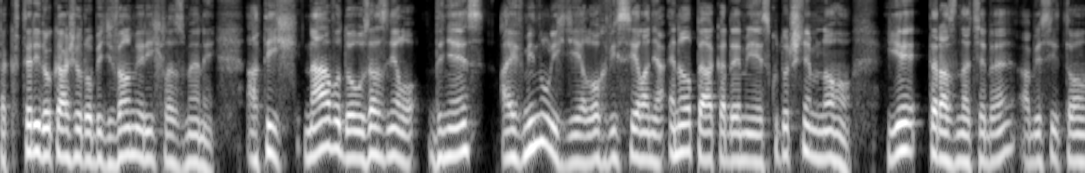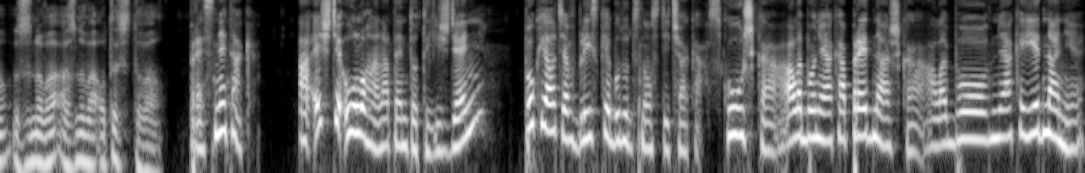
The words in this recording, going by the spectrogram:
tak vtedy dokážu robiť veľmi rýchle zmeny. A tých návodov zaznelo dnes aj v minulých dieloch vysielania NLP Akadémie je skutočne mnoho. Je teraz na tebe, aby si to znova a znova otestoval. Presne tak. A ešte úloha na tento týždeň. Pokiaľ ťa v blízkej budúcnosti čaká skúška, alebo nejaká prednáška, alebo nejaké jednanie,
